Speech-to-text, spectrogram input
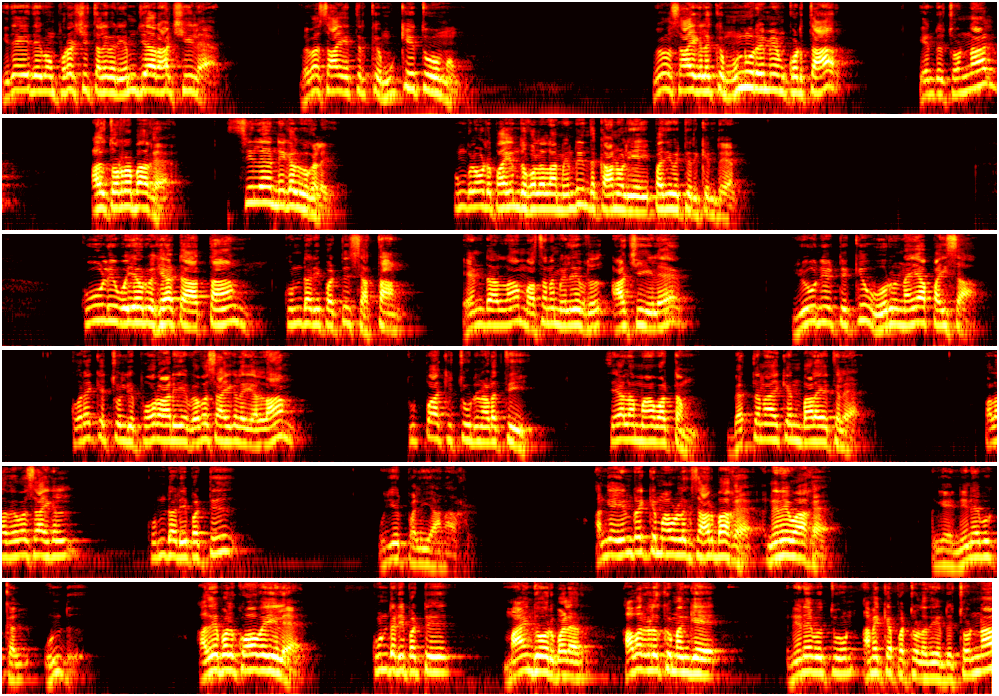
இதய தெய்வம் புரட்சித் தலைவர் எம்ஜிஆர் ஆட்சியில் விவசாயத்திற்கு முக்கியத்துவமும் விவசாயிகளுக்கு முன்னுரிமையும் கொடுத்தார் என்று சொன்னால் அது தொடர்பாக சில நிகழ்வுகளை உங்களோடு பகிர்ந்து கொள்ளலாம் என்று இந்த காணொளியை பதிவிட்டிருக்கின்றேன். கூலி உயர்வு கேட்ட அத்தான் குண்டடிப்பட்டு சத்தான் என்றெல்லாம் வசனம் எழுதியவர்கள் ஆட்சியில் யூனிட்டுக்கு ஒரு நயா பைசா குறைக்கச் சொல்லி போராடிய விவசாயிகளை எல்லாம் துப்பாக்கிச்சூடு நடத்தி சேலம் மாவட்டம் பெத்தநாயக்கன் பாளையத்தில் பல விவசாயிகள் குண்டடிபட்டு உயிர் பலியானார்கள். அங்கே இன்றைக்கும் அவர்களுக்கு சார்பாக நினைவாக அங்கே நினைவுக்கள் உண்டு. அதேபோல் கோவையில் குண்டடிப்பட்டு மாய்ந்தோர் பலர் அவர்களுக்கும் அங்கே நினைவு தூண் அமைக்கப்பட்டுள்ளது என்று சொன்னால்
